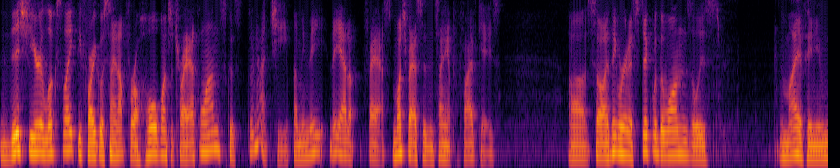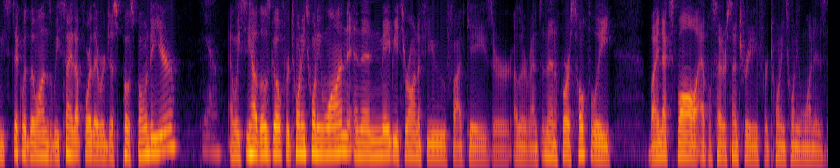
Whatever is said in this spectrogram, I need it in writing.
this year looks like before I go sign up for a whole bunch of triathlons because they're not cheap. I mean, they, they add up fast, much faster than signing up for 5Ks. Uh, so I think we're going to stick with the ones, at least in my opinion, we stick with the ones we signed up for that were just postponed a year Yeah. and we see how those go for 2021 and then maybe throw in a few 5ks or other events and then of course hopefully by next fall, Apple Cider Century for 2021 is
